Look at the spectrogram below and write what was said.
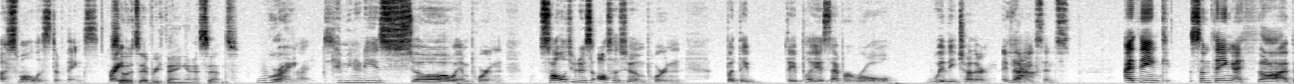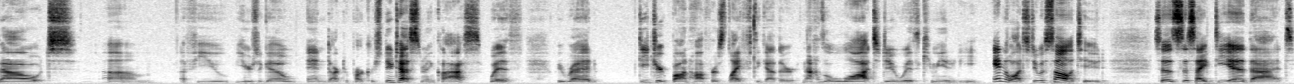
a small list of things, right? So it's everything in a sense. Right. right. Community is so important. Solitude is also so important, but they they play a separate role with each other, if yeah. that makes sense. I think something I thought about um, a few years ago in Dr. Parker's New Testament class with we read Dietrich Bonhoeffer's Life Together. And that has a lot to do with community and a lot to do with solitude. So it's this idea that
